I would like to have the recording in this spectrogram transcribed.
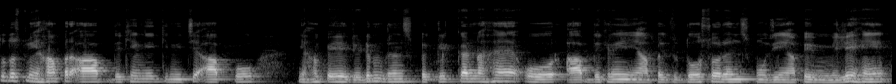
तो दोस्तों, यहाँ पर आप देखेंगे कि नीचे आपको यहाँ पे रिडम रन्स पे क्लिक करना है और आप देख रहे हैं यहाँ पे जो 200 रन्स मुझे यहाँ पे मिले हैं,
